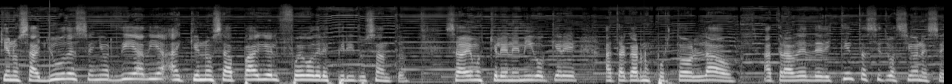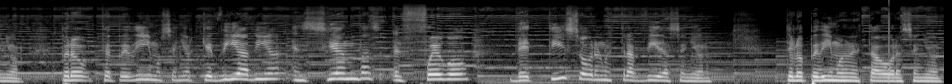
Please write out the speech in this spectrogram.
que nos ayude, Señor, día a día a que nos apague el fuego del Espíritu Santo. Sabemos que el enemigo quiere atacarnos por todos lados, a través de distintas situaciones, Señor. Pero te pedimos, Señor, que día a día enciendas el fuego de ti sobre nuestras vidas, Señor. Te lo pedimos en esta hora, Señor.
